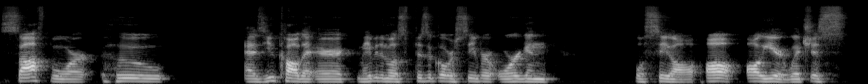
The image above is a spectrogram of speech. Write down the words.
sophomore who as you called it, Erik, maybe the most physical receiver Oregon will see all all all year, which is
